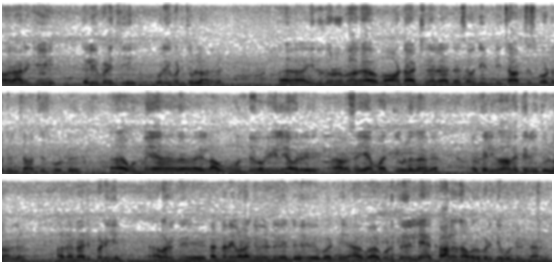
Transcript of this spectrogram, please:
அவர் அறிக்கையில் தெளிவுபடுத்தி உறுதிப்படுத்தியுள்ளார்கள். இது தொடர்பாக மாவட்ட ஆட்சியர் அந்த செவன்டீன் டி சார்ஜஸ் போட்டதில் சார்ஜஸ் போட்டு உண்மையை உண்மை எல்லா மூன்று வகையிலே அவர் அரசை ஏமாற்றியுள்ளதாக தெளிவாக தெரிவித்துள்ளார்கள். அதன் அடிப்படையில் அவருக்கு தண்டனை வழங்க வேண்டும் என்று பண்ணி கொடுத்து லே காலதாமதப்படுத்தி கொண்டிருந்தார்கள்.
